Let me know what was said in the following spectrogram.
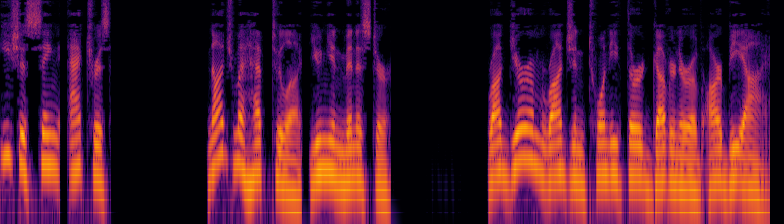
Isha Singh, actress. Najma Heptullah, Union Minister. Raghuram Rajan 23rd Governor of RBI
